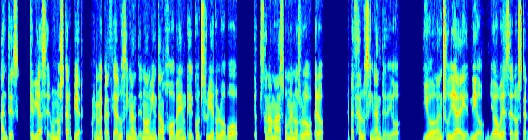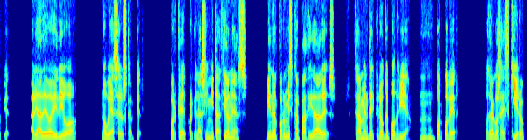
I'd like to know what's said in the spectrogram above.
antes quería ser un Oscar Pierre, porque me parecía alucinante, ¿no? Alguien tan joven que construye globo, te costará más o menos globo, pero me parece alucinante. Digo, yo en su día digo, yo voy a ser Oscar Pierre. A día de hoy digo, no voy a ser Oscar Pierre. ¿Por qué? Porque las limitaciones vienen por mis capacidades. Sinceramente, creo que podría, por poder. Otra cosa es quiero.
